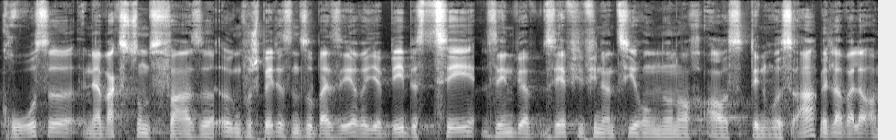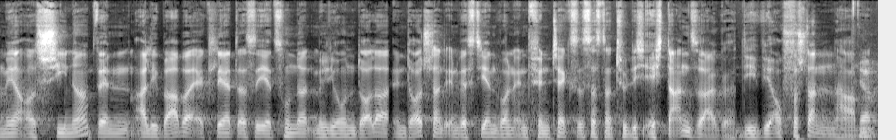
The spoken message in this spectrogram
große in der Wachstumsphase, irgendwo spätestens so bei Serie B bis C, sehen wir sehr viel Finanzierung nur noch aus den USA, mittlerweile auch mehr aus China. Wenn Alibaba erklärt, dass sie jetzt 100 Millionen Dollar in Deutschland investieren wollen in Fintechs, ist das natürlich echt eine Ansage, die wir auch verstanden haben. Ja.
